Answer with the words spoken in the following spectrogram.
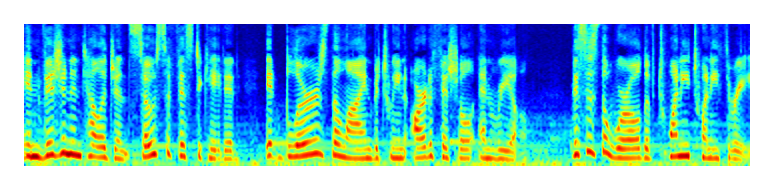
Envision intelligence so sophisticated, it blurs the line between artificial and real. This is the world of 2023,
